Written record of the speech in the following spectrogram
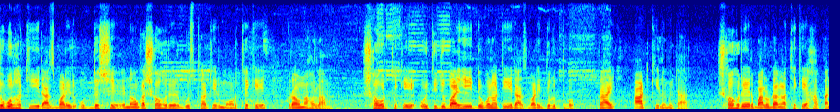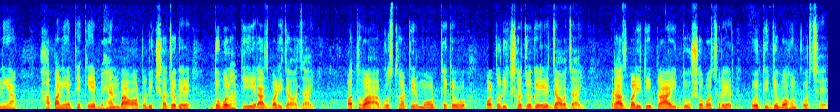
দুবলহাটি রাজবাড়ির উদ্দেশ্যে নওগাঁ শহরের গুস্তাহাটির মোড় থেকে রওনা হলাম। শহর থেকে ঐতিহ্যবাহী দুবলহাটি রাজবাড়ির দূরত্ব প্রায় আট কিলোমিটার। শহরের বালুডাঙ্গা থেকে হাপানিয়া হাপানিয়া থেকে ভ্যান বা অটোরিকশা যোগে দুবলহাটি রাজবাড়ি যাওয়া যায়, অথবা গুস্তাহাটির মোড় থেকেও অটোরিকশা যোগে যাওয়া যায়। রাজবাড়িটি প্রায় দুশো বছরের ঐতিহ্য বহন করছে।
